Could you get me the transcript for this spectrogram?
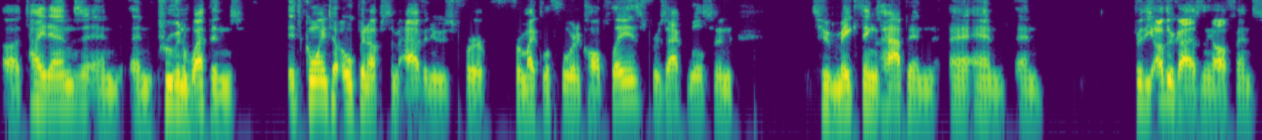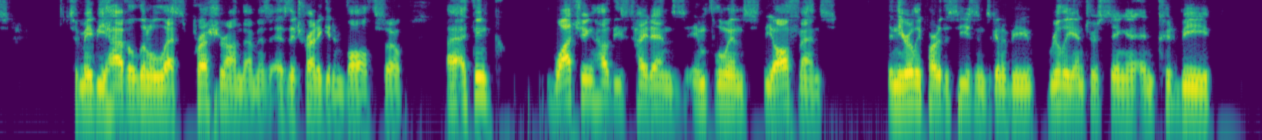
uh, tight ends and and proven weapons, it's going to open up some avenues for for Mike LaFleur to call plays, for Zach Wilson to make things happen and and for the other guys in the offense to maybe have a little less pressure on them as, as they try to get involved. So I think watching how these tight ends influence the offense in the early part of the season is going to be really interesting and could be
